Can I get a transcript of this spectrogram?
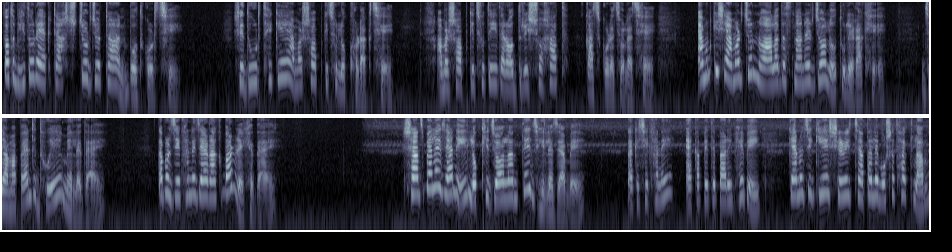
তত ভিতরে একটা আশ্চর্য টান বোধ করছি। সে দূর থেকে আমার সব কিছু লক্ষ্য রাখছে। আমার সব কিছুতেই তার অদৃশ্য হাত কাজ করে চলেছে। এমনকি সে আমার জন্য আলাদা স্নানের জলও তুলে রাখে। জামা প্যান্ট ধুয়ে মেলে দেয়। তারপর যেখানে যা রাখবার রেখে দেয়। সাঁঝবেলায় জানি লক্ষ্মী জল আনতে ঝিলে যাবে। তাকে সেখানে একা পেতে পারি ভেবেই কেন যে গিয়ে সিঁড়ির চাতালে বসে থাকলাম,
